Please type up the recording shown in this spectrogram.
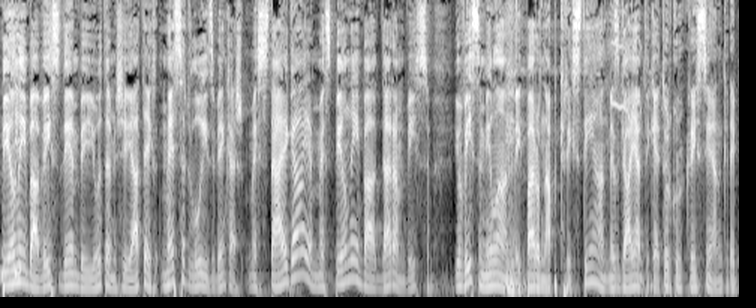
Pilnībā visu dienu bija jūtama šī attieksme. Mēs ar Luīzu vienkārši mēs staigājam, mēs pilnībā darām visu. Jo visa Milāna bija par un ap Kristiānu. Mēs gājām tikai tur, kur Kristiāna grib.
